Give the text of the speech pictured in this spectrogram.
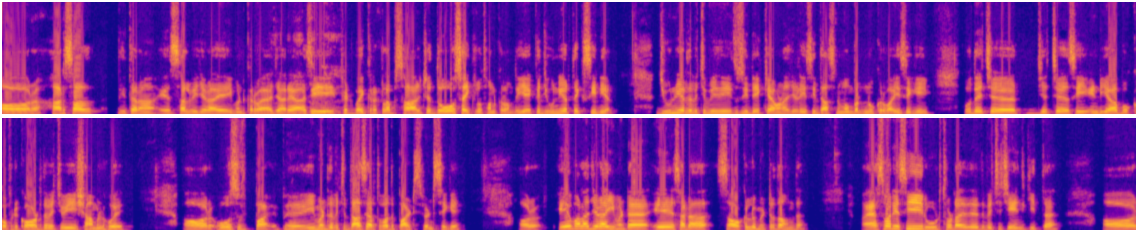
ਔਰ ਹਰ ਸਾਲ ਦੀ ਤਰ੍ਹਾਂ ਇਸ ਸਾਲ ਵੀ ਜਿਹੜਾ ਇਹ ਇਵੈਂਟ ਕਰਵਾਇਆ ਜਾ ਰਿਹਾ ਅਸੀਂ ਫਿਟ ਬਾਈਕਰ ਕਲੱਬ ਸਾਲ 'ਚ ਦੋ ਸਾਈਕਲੋਥੋਨ ਕਰਾਉਂਦੀ ਹੈ ਇੱਕ ਜੂਨੀਅਰ ਤੇ ਇੱਕ ਸੀਨੀਅਰ ਜੂਨੀਅਰ ਦੇ ਵਿੱਚ ਵੀ ਤੁਸੀਂ ਦੇਖਿਆ ਹੋਣਾ ਜਿਹੜੀ ਅਸੀਂ 10 ਨਵੰਬਰ ਨੂੰ ਕਰਵਾਈ ਸੀਗੀ, ਉਹਦੇ 'ਚ ਜਿਸ 'ਚ ਅਸੀਂ ਇੰਡੀਆ ਬੁੱਕ ਆਫ ਰਿਕਾਰਡ ਦੇ ਵਿੱਚ ਵੀ ਸ਼ਾਮਲ ਹੋਏ ਔਰ ਉਸ ਇਵੈਂਟ ਦੇ ਵਿੱਚ 10000 ਤੋਂ ਵੱਧ ਪਾਰਟਿਸਪੈਂਟ ਸੀਗੇ ਔਰ ਇਹ ਵਾਲਾ ਜਿਹੜਾ ਇਵੈਂਟ ਹੈ, ਇਹ ਸਾਡਾ 100 ਕਿਲੋਮੀਟਰ ਦਾ ਹੁੰਦਾ। ਇਸ ਵਾਰੀ ਅਸੀਂ ਰੂਟ ਥੋੜਾ ਇਹਦੇ ਵਿੱਚ ਚੇਂਜ ਕੀਤਾ ਔਰ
